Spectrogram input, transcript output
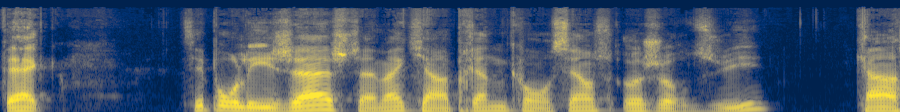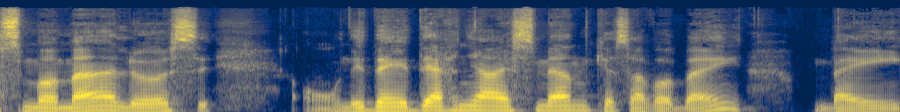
Fait que, tu sais, pour les gens, justement, qui en prennent conscience aujourd'hui, qu'en ce moment, là, c'est on est dans les dernières semaines que ça va bien, ben,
